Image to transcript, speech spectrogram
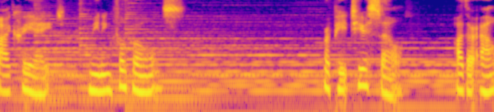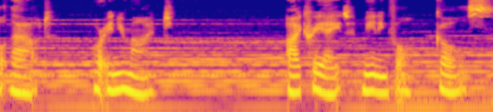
I create meaningful goals. Repeat to yourself, either out loud or in your mind I create meaningful goals.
